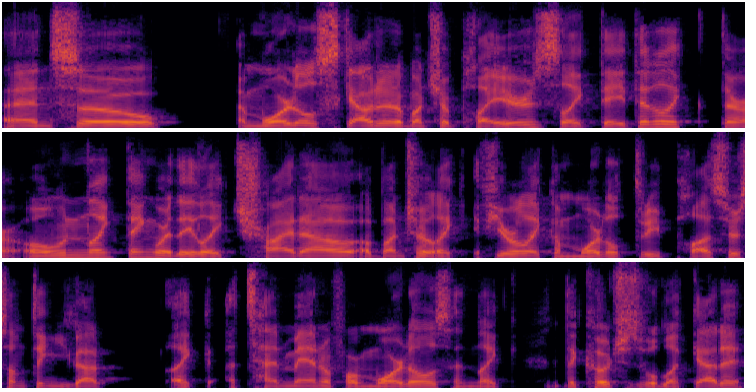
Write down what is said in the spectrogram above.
and so Immortals scouted a bunch of players. Like they did like their own like thing where they like tried out a bunch of like if you were like Immortal three plus or something, you got like a ten man of Immortals and like the coaches would look at it.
